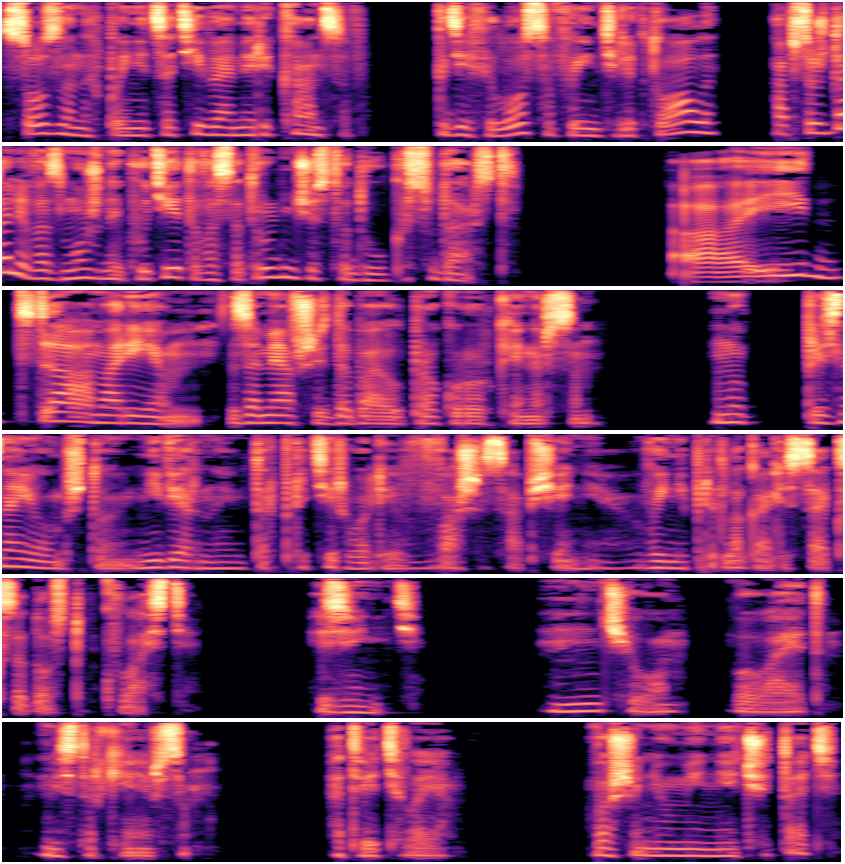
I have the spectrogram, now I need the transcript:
созданных по инициативе американцев, где философы и интеллектуалы обсуждали возможные пути этого сотрудничества двух государств. «А, «И да, Мария», — замявшись, добавил прокурор Кеннерсон, «мы признаем, что неверно интерпретировали ваше сообщение. Вы не предлагали секс за доступ к власти. Извините». «Ничего, бывает, мистер Кеннерсон», — ответила я. «Ваше неумение читать,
